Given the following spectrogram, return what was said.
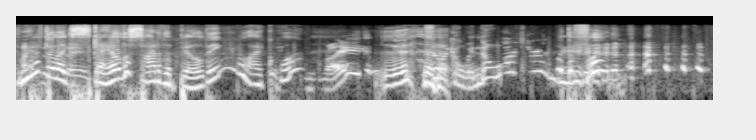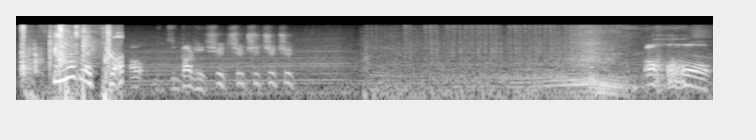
Do we have to like scale the side of the building? Like what? right? Yeah. Is there like a window washer? What the fuck? You have like pl- oh, buggy! Shoot! Shoot! Shoot! Shoot! Shoot! Oh!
